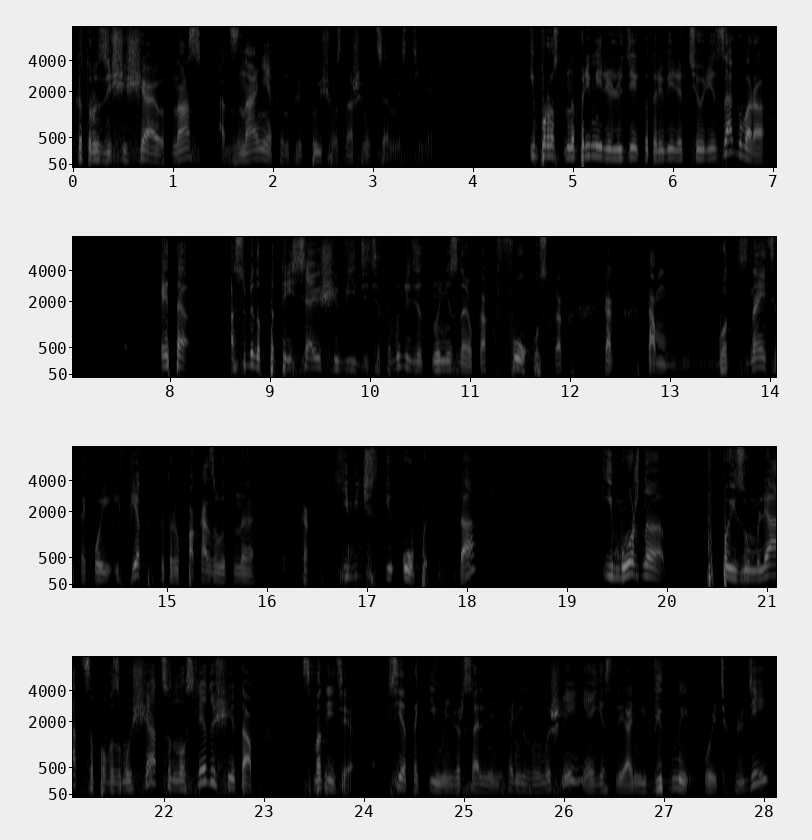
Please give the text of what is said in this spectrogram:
которые защищают нас от знания, конфликтующего с нашими ценностями. И просто на примере людей, которые верят в теории заговора, это особенно потрясающе видеть. Это выглядит, ну не знаю, как фокус, как, как там, вот знаете, такой эффект, который показывают на, как химический опыт, да? И можно поизумляться, повозмущаться, но следующий этап, смотрите, все такие универсальные механизмы мышления, если они видны у этих людей,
